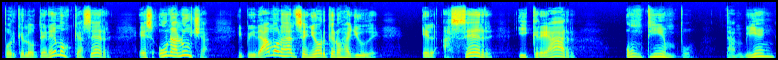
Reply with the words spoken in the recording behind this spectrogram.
porque lo tenemos que hacer. Es una lucha y pidámosle al Señor que nos ayude el hacer y crear un tiempo también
